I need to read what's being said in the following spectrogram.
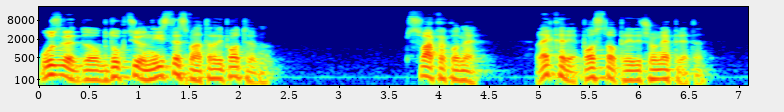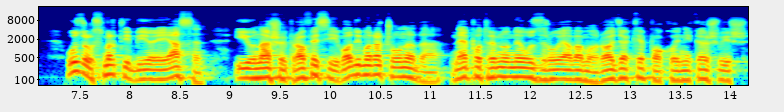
Uzgred, obdukciju niste smatrali potrebno. Svakako ne. Lekar je postao prilično neprijatan. Uzrok smrti bio je jasan i u našoj profesiji vodimo računa da nepotrebno ne uzrujavamo rođake pokojnika još više.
